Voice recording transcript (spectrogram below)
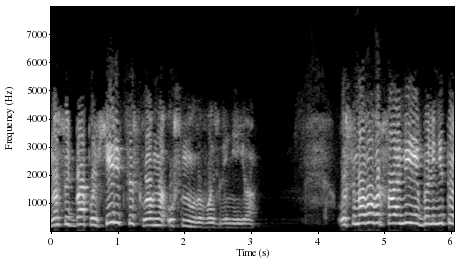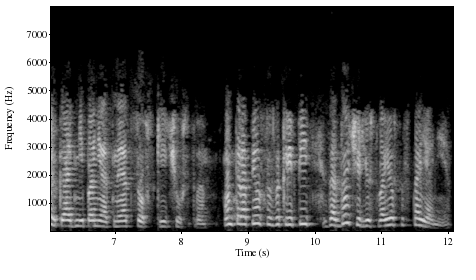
но судьба пульхерицы словно уснула возле нее. У самого Варфоломея были не только одни понятные отцовские чувства. Он торопился закрепить за дочерью свое состояние,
